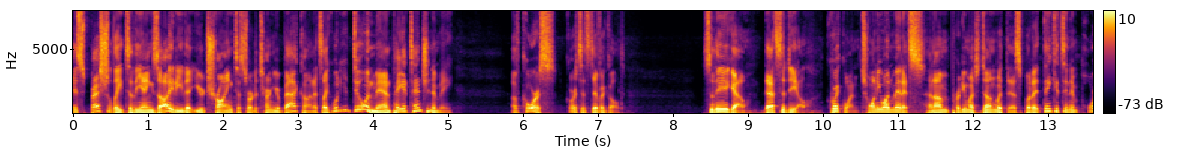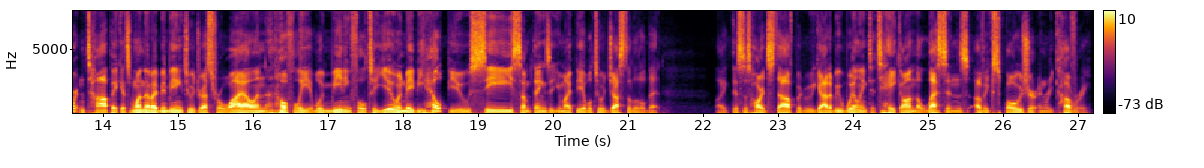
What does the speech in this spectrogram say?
especially to the anxiety that you're trying to sort of turn your back on. It's like, what are you doing, man? Pay attention to me. Of course, of course it's difficult. So there you go. That's the deal. Quick one, 21 minutes, and I'm pretty much done with this, but I think it's an important topic. It's one that I've been meaning to address for a while, and, and hopefully it will be meaningful to you and maybe help you see some things that you might be able to adjust a little bit. Like this is hard stuff, but we got to be willing to take on the lessons of exposure and recovery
